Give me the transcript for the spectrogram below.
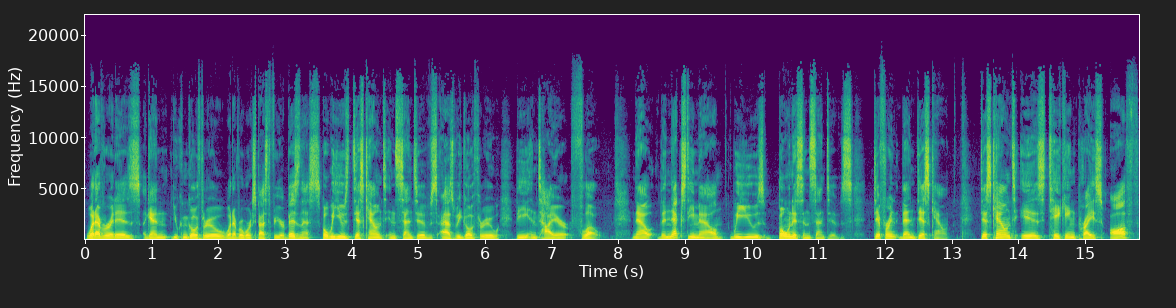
Whatever it is again you can go through whatever works best for your business but we use discount incentives as we go through the entire flow. Now, the next email, we use bonus incentives, different than discount. Discount is taking price off,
